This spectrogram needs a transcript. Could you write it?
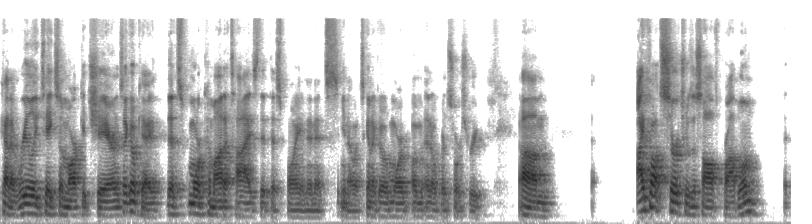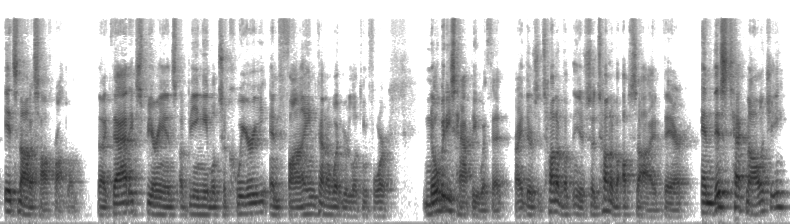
kind of really take some market share. And it's like, okay, that's more commoditized at this point, and it's you know, it's going to go more an open-source route. I thought search was a solved problem. It's not a solved problem. Like that experience of being able to query and find kind of what you're looking for, nobody's happy with it, right? There's a ton of there's a ton of upside there. And this technology,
